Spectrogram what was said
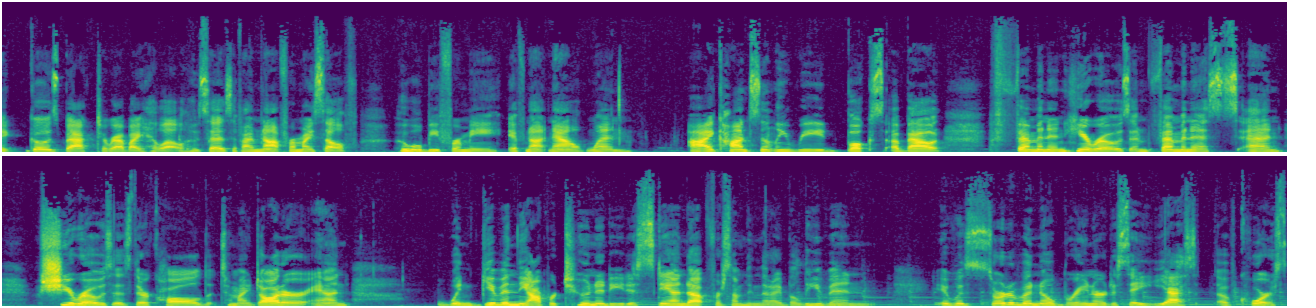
it goes back to Rabbi Hillel, who says, If I'm not for myself, who will be for me? If not now, when? I constantly read books about feminine heroes and feminists and sheroes, as they're called, to my daughter. And when given the opportunity to stand up for something that I believe in, it was sort of a no brainer to say, yes, of course.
